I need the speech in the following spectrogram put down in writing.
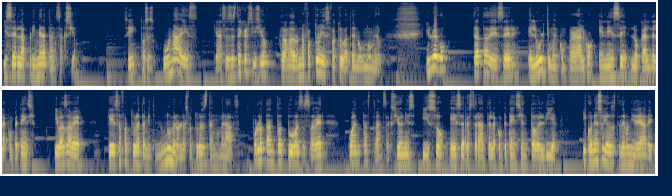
y ser la primera transacción. ¿Sí? Entonces, una vez que haces este ejercicio, te van a dar una factura y esa factura va a tener un número. Y luego trata de ser el último en comprar algo en ese local de la competencia. Y vas a ver que esa factura también tiene un número, las facturas están numeradas. Por lo tanto, tú vas a saber cuántas transacciones hizo ese restaurante de la competencia en todo el día. Y con eso ya vas a tener una idea de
